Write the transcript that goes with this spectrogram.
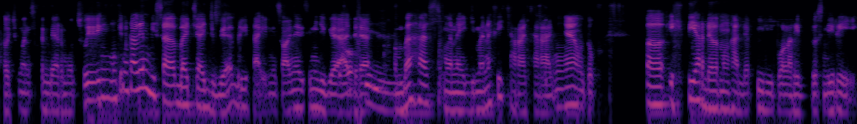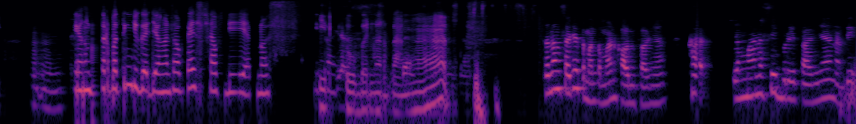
atau cuman sekedar mood swing, mungkin kalian bisa baca juga berita ini. Soalnya di sini juga ada membahas mengenai gimana sih cara-caranya untuk eh, ikhtiar dalam menghadapi bipolar itu sendiri. Mm-mm. Yang terpenting juga jangan sampai self diagnose. Gitu. Itu benar banget. Tenang saja teman-teman kalau misalnya Kak, yang mana sih beritanya nanti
